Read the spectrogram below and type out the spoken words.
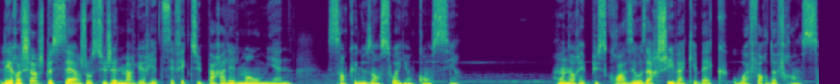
Les recherches de Serge au sujet de Marguerite s'effectuent parallèlement aux miennes, sans que nous en soyons conscients. On aurait pu se croiser aux archives à Québec ou à Fort-de-France.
